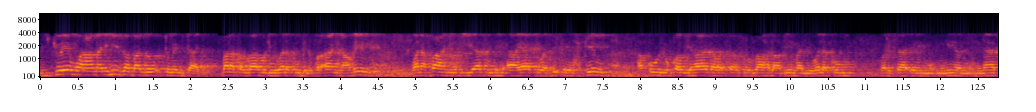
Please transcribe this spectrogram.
zikiwemo amali hizo ambazo tumezitaja. Barakallahu li wa lakum bil qur'an al-azim wa nafa'ani wa iyyakum bil ayati wa dhikri al-hakim. Aqulu qawli hadha wa astaghfirullah al-azim li wa lakum wa lisa'iril mu'minina wal mu'minat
